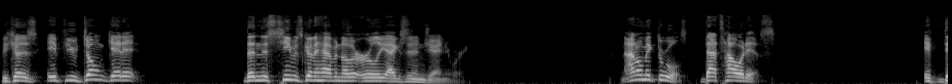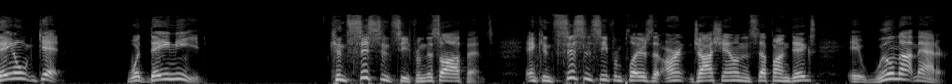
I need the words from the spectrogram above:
Because if you don't get it, then this team is going to have another early exit in January. I don't make the rules. That's how it is. If they don't get what they need, consistency from this offense, and consistency from players that aren't Josh Allen and Stefon Diggs, it will not matter.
